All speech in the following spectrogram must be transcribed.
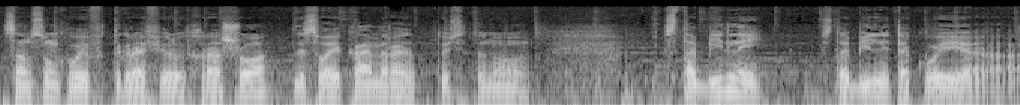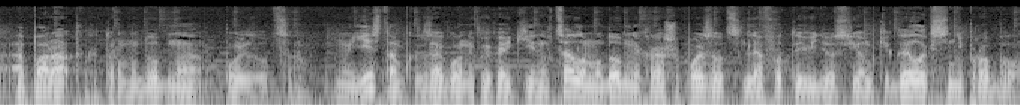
Samsung Wave фотографирует хорошо для своей камеры, то есть это, ну, стабильный стабильный такой э, аппарат, которым удобно пользоваться. Ну, есть там загоны кое-какие, но в целом удобно и хорошо пользоваться для фото и видеосъемки. Galaxy не пробовал.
